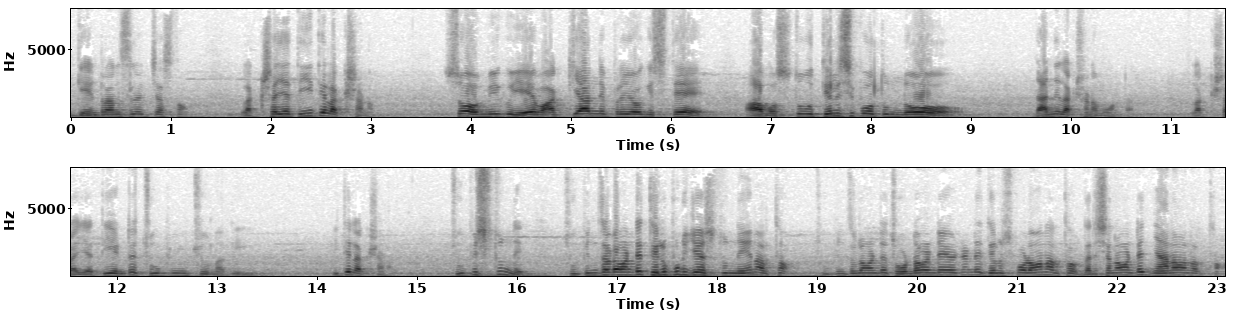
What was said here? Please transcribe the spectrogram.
ఇంకేం ట్రాన్స్లేట్ చేస్తాం? లక్షయతీతి లక్షణం. సో మీకు ఏ వాక్యాన్ని ప్రయోగిస్తే ఆ వస్తువు తెలిసిపోతుందో దాన్ని లక్షణము అంటారు. లక్షయతి అంటే చూపించున్నది ఇది లక్షణం. చూపిస్తుంది. చూపించడం అంటే తెలుపుడు చేస్తుంది అని అర్థం. చూపించడం అంటే చూడడం అంటే ఏమిటంటే తెలుసుకోవడం అని అర్థం. దర్శనం అంటే జ్ఞానం అని అర్థం.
